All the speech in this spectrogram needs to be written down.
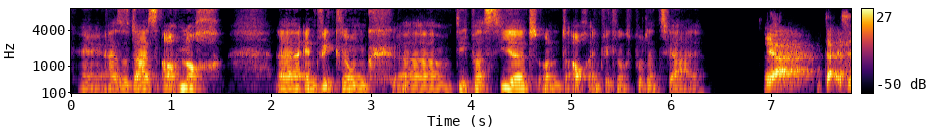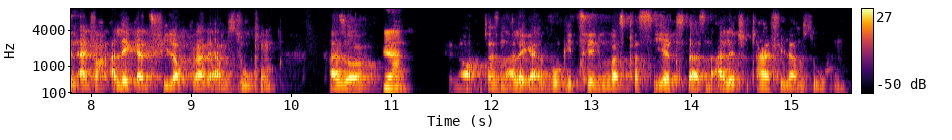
Okay, also da ist auch noch äh, Entwicklung, äh, die passiert und auch Entwicklungspotenzial. Ja, da sind einfach alle ganz viel auch gerade am Suchen. Also, ja. Genau, da sind alle, wo geht's hin, was passiert? Da sind alle total viel am Suchen.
